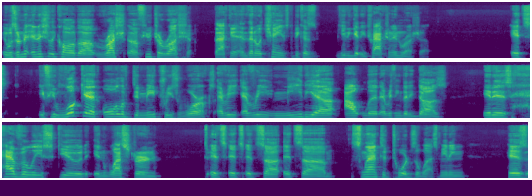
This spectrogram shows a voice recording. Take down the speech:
it was initially called uh, Rush uh, Future Russia back in, and then it was changed because he didn't get any traction in Russia. It's if you look at all of Dimitri's works, every every media outlet, everything that he does, it is heavily skewed in Western. It's it's it's uh it's um slanted towards the West, meaning his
